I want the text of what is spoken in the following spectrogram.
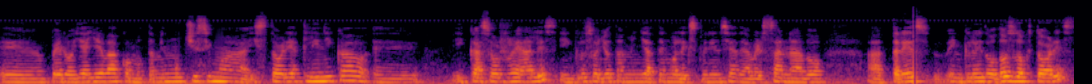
eh, pero ya lleva como también muchísima historia clínica eh, y casos reales. Incluso yo también ya tengo la experiencia de haber sanado a tres, incluido dos doctores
